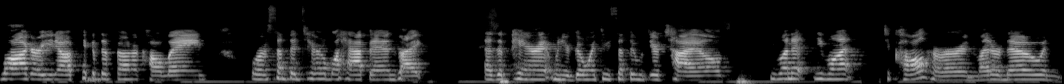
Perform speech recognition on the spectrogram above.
blogger. You know, I pick up the phone or call Lane or if something terrible happens, like as a parent, when you're going through something with your child, you want to you want to call her and let her know and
